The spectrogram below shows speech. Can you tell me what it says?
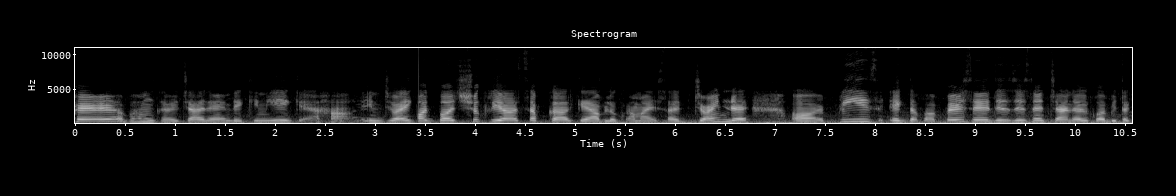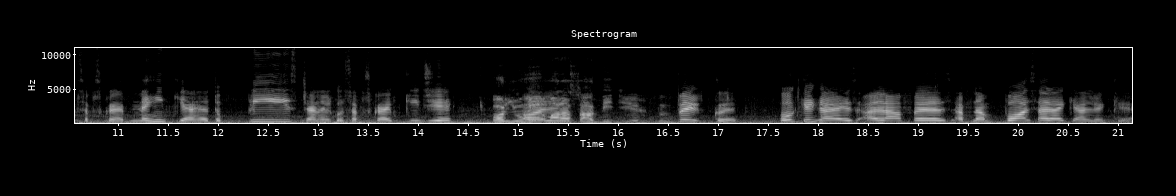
फिर अब हम घर जा रहे हैं। लेकिन ये कि हाँ इंजॉय बहुत बहुत शुक्रिया सबका कि आप लोग हमारे साथ ज्वाइन रहे और प्लीज़ एक दफ़ा फिर से जिस जिसने चैनल को अभी तक सब्सक्राइब नहीं किया है तो प्लीज़ चैनल को सब्सक्राइब कीजिए। और यूँ ही हमारा साथ दीजिए। बिल्कुल। ओके गाइस अल्लाह हाफ़िज़। अपना बहुत सारा ख्याल रखिए।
